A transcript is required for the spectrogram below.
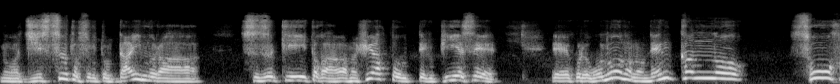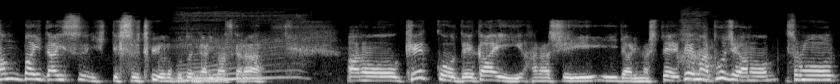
のは実数とすると、ダイムラー、スズキとか、あの、フィアットを売ってる PSA、えー、これ、各々の年間の総販売台数に匹敵するというようなことになりますから、あの、結構でかい話でありまして、で、まあ、当時、あの、その、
